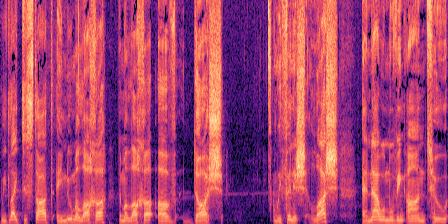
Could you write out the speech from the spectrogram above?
we'd like to start a new malacha, the malacha of Dosh. We finish Lush. And now we're moving on to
